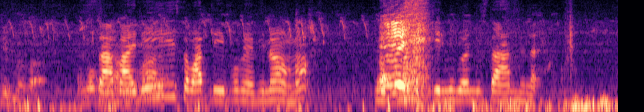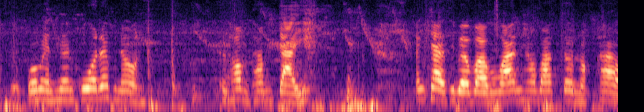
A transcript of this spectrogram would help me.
ทิ่มแล้วก็สบายดีสวัสดีพ่อแม่พี่น้องเนาะนี่ก็มากินที่เพื่อนอยู่ซานนี่แหละพ่อแม่เพื่อนกลัวเด้อพี่น้องกระท่อมทำใจหลังจากที่แบบว่าเมื่อวานนี้เขาบักต้นมะพร้าว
